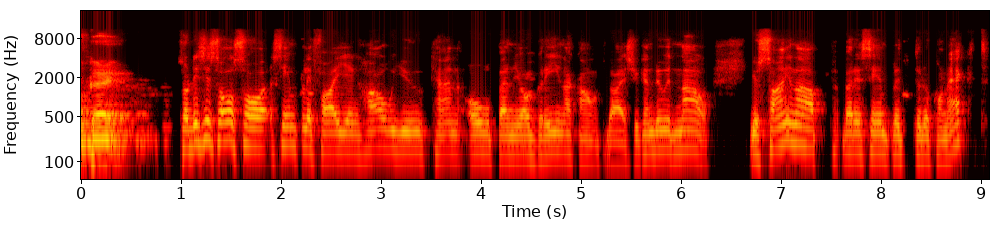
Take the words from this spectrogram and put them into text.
Okay. So this is also simplifying how you can open your green account, guys. You can do it now. You sign up very simply to the Connect.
